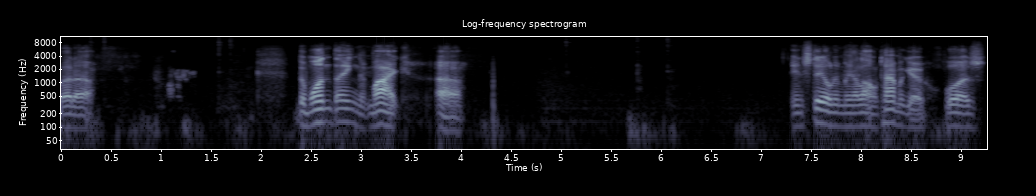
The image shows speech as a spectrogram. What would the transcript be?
but uh, the one thing that Mike uh, instilled in me a long time ago was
